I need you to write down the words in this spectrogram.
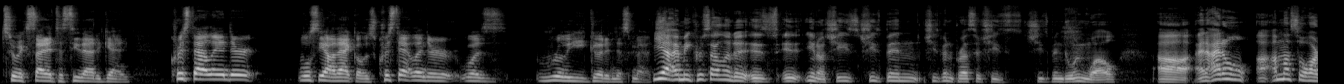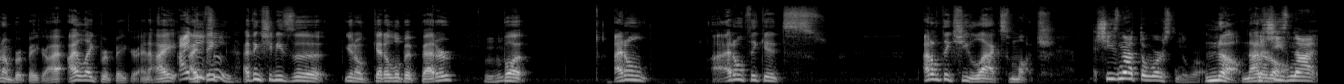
too excited to see that again. Kris Statlander, we'll see how that goes. Kris Statlander was really good in this match. Yeah, I mean, Kris Statlander is, is, you know, she's she's been she's been impressive. She's she's been doing well. Uh, and I don't. I'm not so hard on Britt Baker. I, I like Britt Baker, and I I do think too. I think she needs to you know get a little bit better. Mm-hmm. But I don't. I don't think it's. I don't think she lacks much. She's not the worst in the world. No, not but at she's all. not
